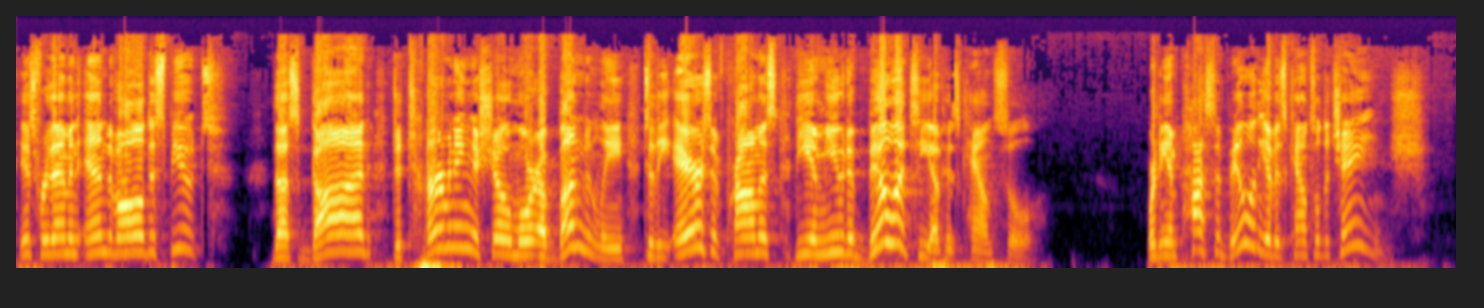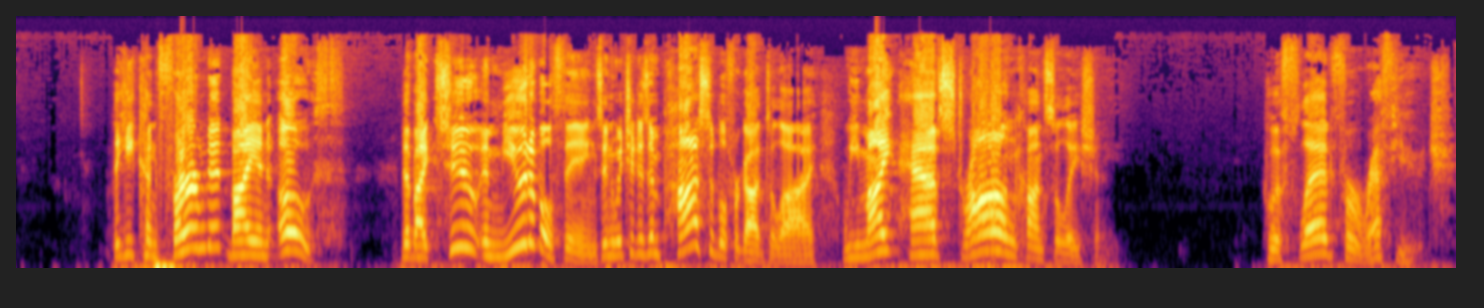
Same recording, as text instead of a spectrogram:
is for them an end of all dispute. Thus God, determining to show more abundantly to the heirs of promise the immutability of his counsel, or the impossibility of his counsel to change that he confirmed it by an oath that by two immutable things in which it is impossible for God to lie, we might have strong consolation, who have fled for refuge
